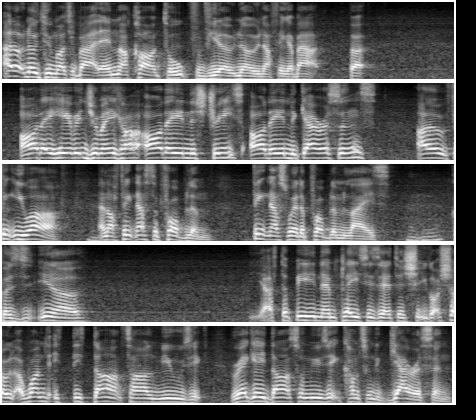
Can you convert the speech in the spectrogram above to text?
I don't know too much about them. I can't talk if you don't know nothing about. But are they here in Jamaica? Are they in the streets? Are they in the garrisons? I don't think you are. And I think that's the problem. I think that's where the problem lies. Because, you know, You have to be in them places there to show. You got to show. I want this dancehall music, reggae dancehall music comes from the garrison.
